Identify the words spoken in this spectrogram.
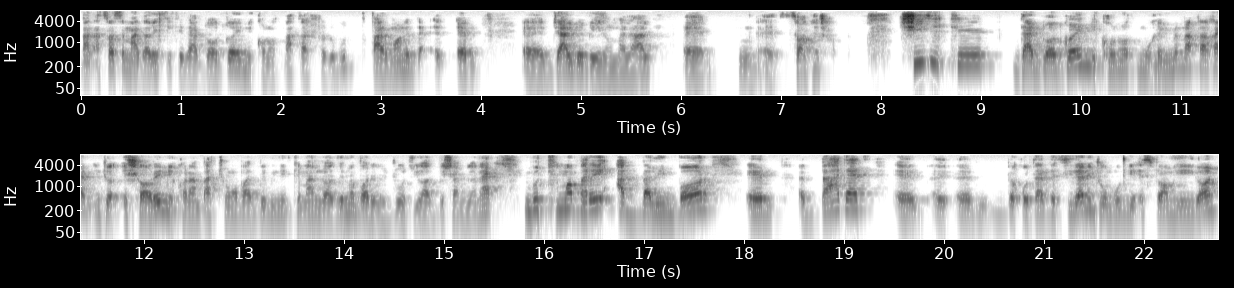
بر اساس مدارکی که در دادگاه میکنوت مطرح شده بود فرمان جلب بین الملل صادر شد. چیزی که در دادگاه میکنوت مهمه من فقط اینجا اشاره می‌کنم بعد شما باید ببینید که من لازمه وارد جزئیات بشم یا نه. این بود که ما برای اولین بار بعد از به قدرت رسیدن جمهوری اسلامی ایران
